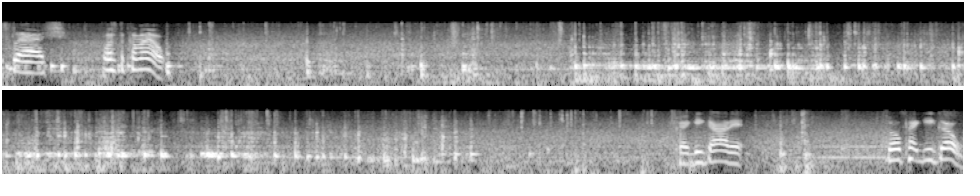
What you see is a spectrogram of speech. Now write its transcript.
Poor Splash. Wants to come out. Peggy got it. Go, Peggy, go.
